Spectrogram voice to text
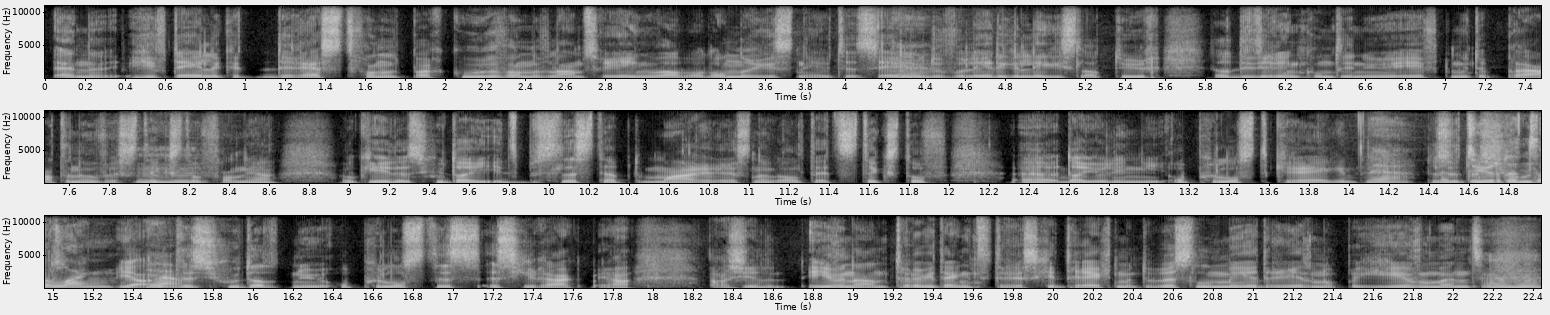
en heeft eigenlijk de rest van het parcours van de Vlaamse regering wel wat ondergesneeuwd. Het is eigenlijk Ja. de volledige legislatuur dat iedereen continu heeft moeten praten over stikstof. Mhm. Van ja, oké, het is goed dat je iets beslist hebt, maar er is nog altijd stikstof eh, dat jullie niet opgelost krijgen. Ja, Dus het is duurde goed, te lang. Ja, Ja. het is goed dat het nu opgelost is, is geraakt. Maar ja, als je even aan terugdenkt, er is gedreigd met wisselmeerderheden. Op een gegeven moment Mhm.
